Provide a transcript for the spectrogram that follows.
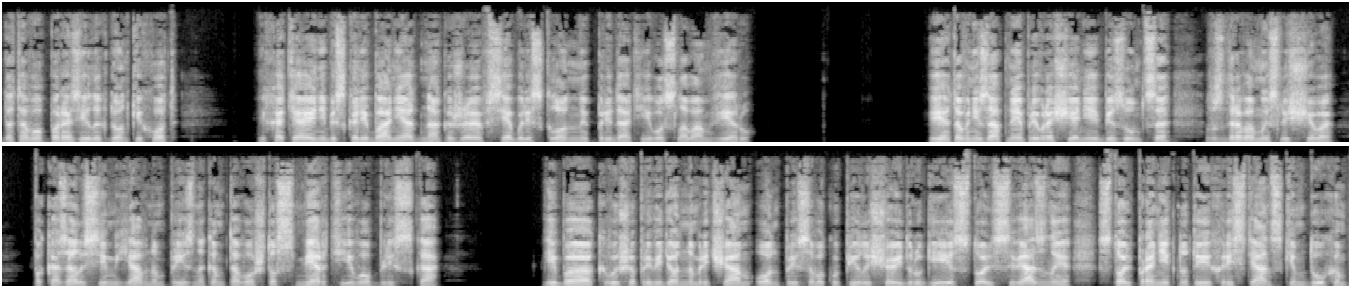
До того поразил их Дон Кихот, и хотя и не без колебаний, однако же все были склонны придать его словам веру. И это внезапное превращение безумца в здравомыслящего — показалось им явным признаком того, что смерть его близка, ибо к выше приведенным речам он присовокупил еще и другие, столь связанные, столь проникнутые христианским духом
